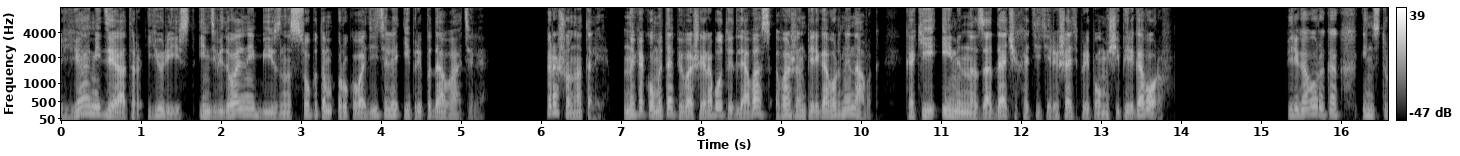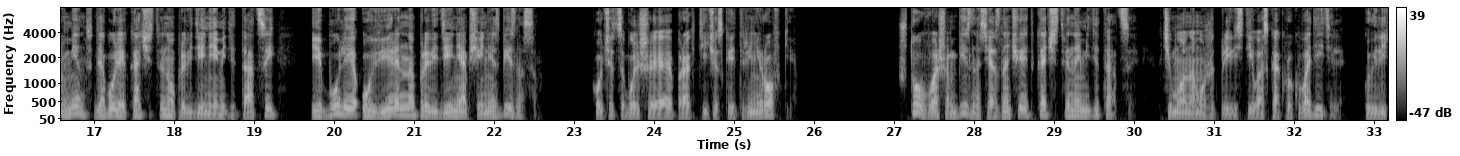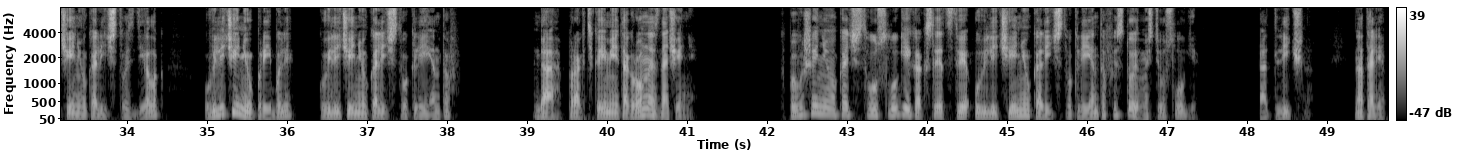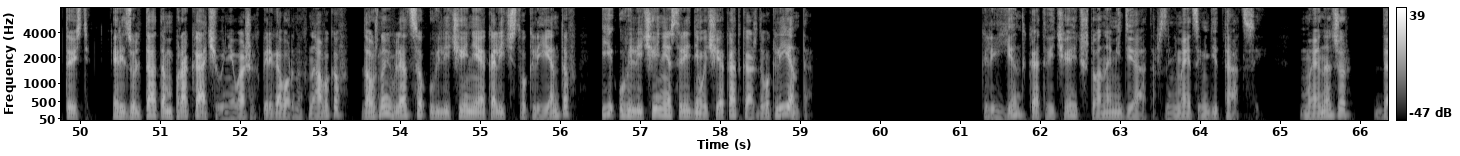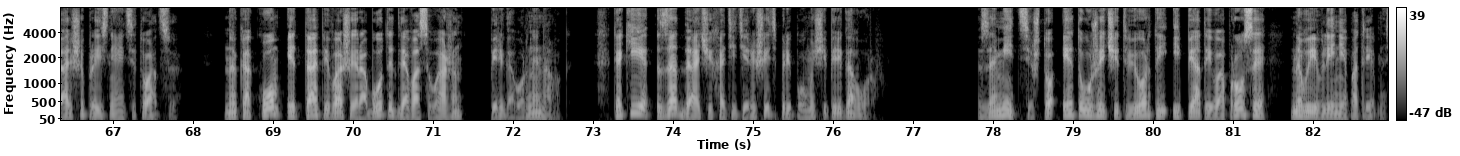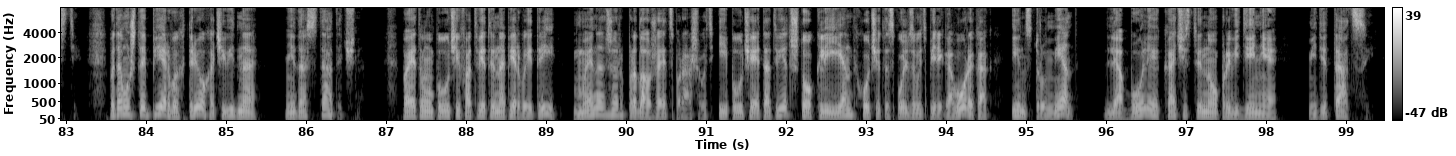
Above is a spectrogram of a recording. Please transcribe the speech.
Я медиатор, юрист, индивидуальный бизнес с опытом руководителя и преподавателя. Хорошо, Наталья. На каком этапе вашей работы для вас важен переговорный навык? Какие именно задачи хотите решать при помощи переговоров? Переговоры как инструмент для более качественного проведения медитаций и более уверенно проведения общения с бизнесом. Хочется больше практической тренировки. Что в вашем бизнесе означает качественная медитация? К чему она может привести вас как руководителя? К увеличению количества сделок, увеличению прибыли, к увеличению количества клиентов? Да, практика имеет огромное значение. К повышению качества услуги и, как следствие, увеличению количества клиентов и стоимости услуги. Отлично. Наталья, то есть Результатом прокачивания ваших переговорных навыков должно являться увеличение количества клиентов и увеличение среднего чека от каждого клиента. Клиентка отвечает, что она медиатор, занимается медитацией. Менеджер дальше проясняет ситуацию. На каком этапе вашей работы для вас важен переговорный навык? Какие задачи хотите решить при помощи переговоров? Заметьте, что это уже четвертый и пятый вопросы на выявление потребности, потому что первых трех, очевидно, недостаточно. Поэтому, получив ответы на первые три, менеджер продолжает спрашивать и получает ответ, что клиент хочет использовать переговоры как инструмент для более качественного проведения медитаций.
